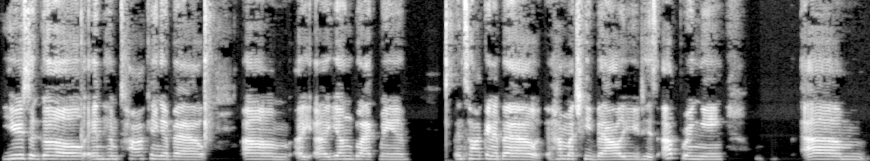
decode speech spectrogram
years ago and him talking about um, a, a, young black man and talking about how much he valued his upbringing. Um,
